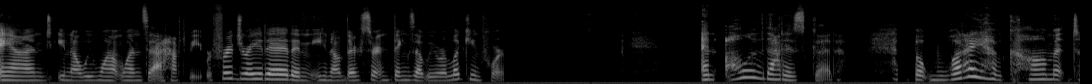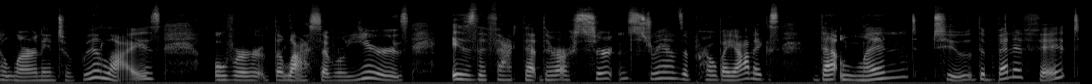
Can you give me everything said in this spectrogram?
and you know we want ones that have to be refrigerated and you know there's certain things that we were looking for. And all of that is good. But what i have come to learn and to realize over the last several years is the fact that there are certain strands of probiotics that lend to the benefit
